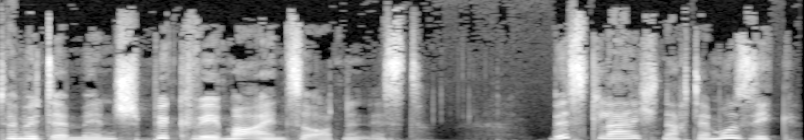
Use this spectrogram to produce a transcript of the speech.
damit der Mensch bequemer einzuordnen ist. Bis gleich nach der Musik.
